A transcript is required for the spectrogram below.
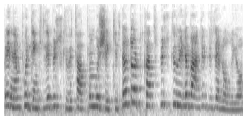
Benim pudingli bisküvi tatlım bu şekilde. 4 kat bisküviyle bence güzel oluyor.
